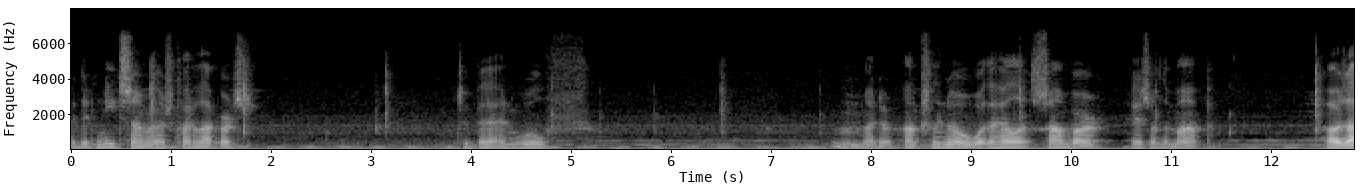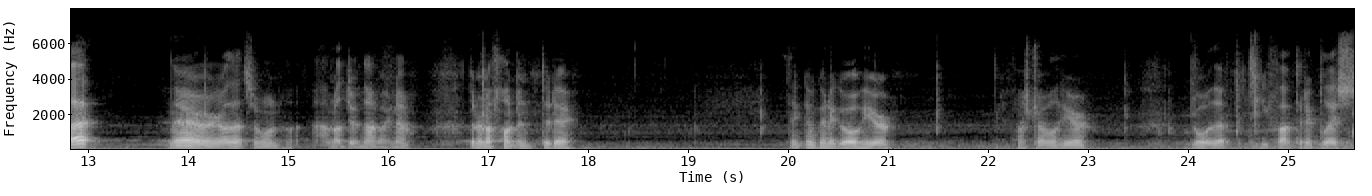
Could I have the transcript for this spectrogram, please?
I didn't need Sambar, there's quite a leopards. Tibetan wolf. Hmm, I don't actually know what the hell Sambar is on the map. Oh, is that it? There we go, that's the one. I'm not doing that right now. Done enough hunting today. I think I'm gonna go here. Fast travel here. Go to that tea factory place.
